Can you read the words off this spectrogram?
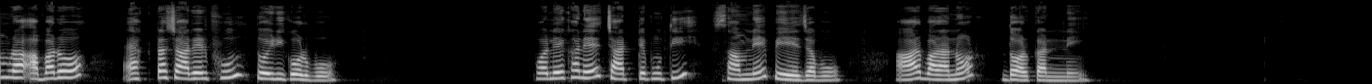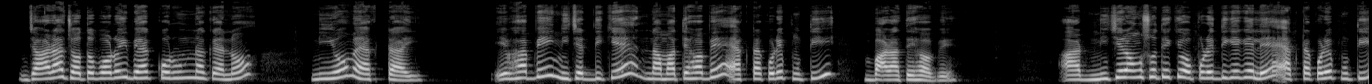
আমরা আবারও একটা চারের ফুল তৈরি করব। ফলে এখানে চারটে পুঁতি সামনে পেয়ে যাব, আর বাড়ানোর দরকার নেই। যারা যত বড়ই ব্যাগ করুন না কেন, নিয়ম একটাই। এভাবেই নিচের দিকে নামাতে হবে, একটা করে পুঁতি বাড়াতে হবে। আর নিচের অংশ থেকে ওপরের দিকে গেলে একটা করে পুঁতি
